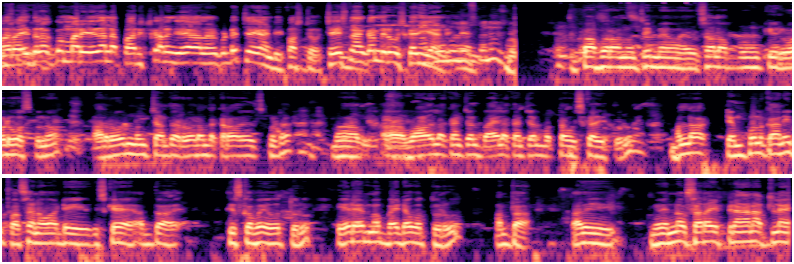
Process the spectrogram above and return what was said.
మా రైతులకు మరి ఏదైనా పరిష్కారం చేయాలనుకుంటే చేయండి ఫస్ట్. చేసినాక మీరు ఉసుక తీయండి. తిప్పాపురం నుంచి మేము విశాల భూమికి రోడ్డు పోసుకున్నాం. ఆ రోడ్ నుంచి అంతా రోడ్ అంతా ఖరాబ్ చేసుకుంటా మా వాయుల కంచెలు బాయిల కంచెలు మొత్తం ఉసుక తిప్పుతారు మళ్ళా టెంపుల్ కానీ పసన వాటి ఇసుకే అంతా తీసుకుపోయి వస్తారు ఏడేమో బయట వస్తారు అంతా. అది మేము ఎన్నోసారి చెప్పినా కానీ అట్లనే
